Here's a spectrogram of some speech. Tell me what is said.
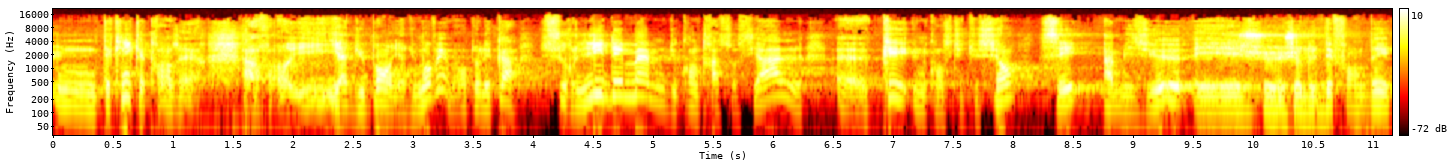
une technique étrangère. Alors il y a du bon, il y a du mauvais, mais en tous les cas, sur l'idée même du contrat social qu'est une constitution, c'est à mes yeux, et je, je le défendais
